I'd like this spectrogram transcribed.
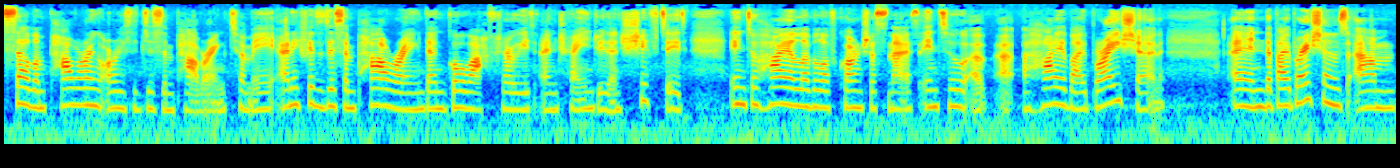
self-empowering or is it disempowering? To me and if it's disempowering then go after it and change it and shift it into higher level of consciousness into a, a, a higher vibration. And the vibrations um,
